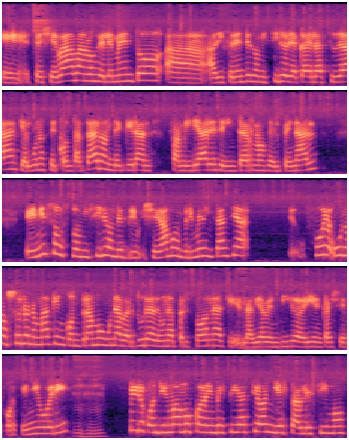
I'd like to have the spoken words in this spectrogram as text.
Eh, se llevaban los elementos a, a diferentes domicilios de acá de la ciudad, que algunos se contactaron de que eran familiares de internos del penal. En esos domicilios donde llegamos en primera instancia, fue uno solo nomás que encontramos una abertura de una persona que la había vendido ahí en calle Jorge Newbery, pero continuamos con la investigación y establecimos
